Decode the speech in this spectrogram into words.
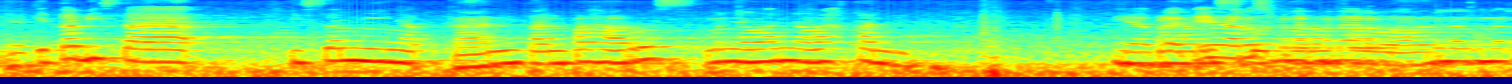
Ya kita bisa bisa mengingatkan tanpa harus menyalah-nyalahkan gitu. Ya berarti Harus benar-benar benar-benar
